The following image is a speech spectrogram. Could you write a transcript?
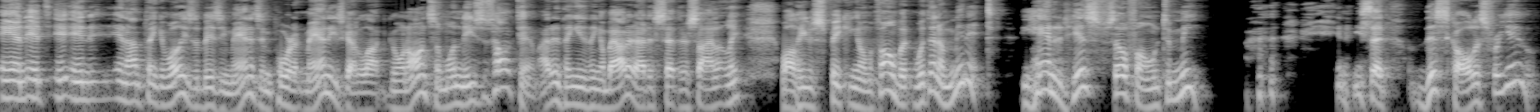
and it's and and I'm thinking, well, he's a busy man. He's an important man. He's got a lot going on. Someone needs to talk to him. I didn't think anything about it. I just sat there silently while he was speaking on the phone. But within a minute, he handed his cell phone to me. and he said, This call is for you.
